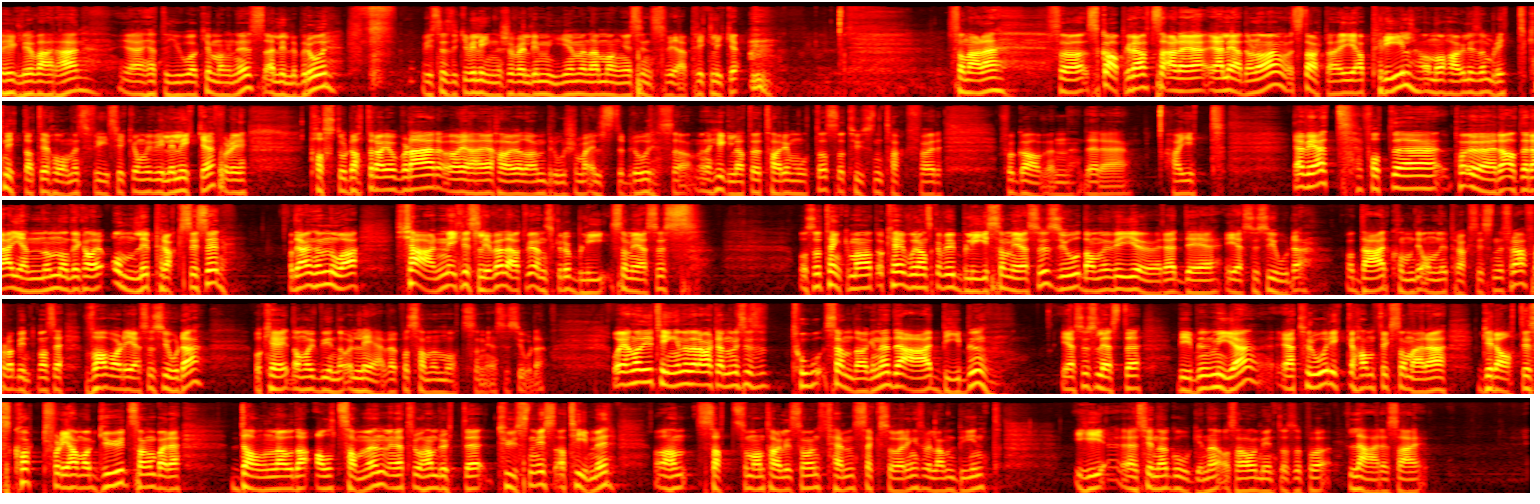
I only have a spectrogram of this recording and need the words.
Så hyggelig å være her. Jeg heter Joakim Magnus, er lillebror. Vi syns ikke vi ligner så veldig mye, men det er mange syns vi er prikk like. Sånn er det. Så Skaperkraft er det jeg leder nå. Starta i april, og nå har vi liksom blitt knytta til Hånes frikirke om vi vil eller ikke. fordi pastordattera jobber der, og jeg har jo da en bror som er eldstebror. Så, men det er hyggelig at dere tar imot oss, og tusen takk for, for gaven dere har gitt. Jeg vet, fått det på øret, at dere er gjennom noe dere kaller åndelige praksiser. Og det er liksom Noe av kjernen i kristelivet det er at vi ønsker å bli som Jesus. Og så tenker man at ok, hvordan skal vi bli som Jesus? Jo, da må vi gjøre det Jesus gjorde. Og der kom de åndelige praksisene fra. For da begynte man å se hva var det Jesus gjorde. Ok, Da må vi begynne å leve på samme måte som Jesus gjorde. Og En av de tingene dere har vært gjennom de siste to søndagene, det er Bibelen. Jesus leste Bibelen mye. Jeg tror ikke han fikk sånn gratiskort fordi han var Gud, så han bare downloada alt sammen. Men jeg tror han brukte tusenvis av timer. Og han satt som antagelig som en fem-seksåring så ville han begynt i eh, synagogene, og så hadde han begynt også på å lære seg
